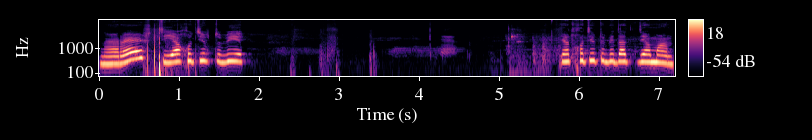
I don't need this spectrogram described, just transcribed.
Нарешті я хотів тобі. Я хотів тобі дати діамант.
